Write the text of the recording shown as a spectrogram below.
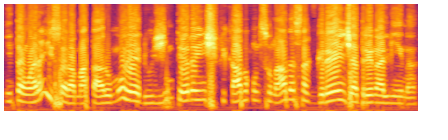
Então era isso, era matar ou morrer. O dia inteiro a gente ficava condicionado a essa grande adrenalina.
